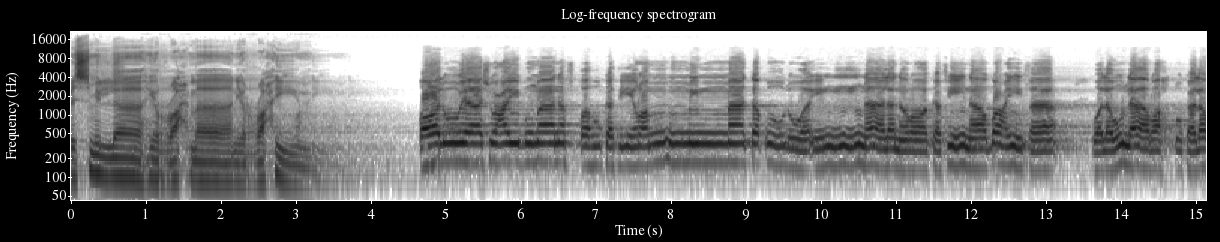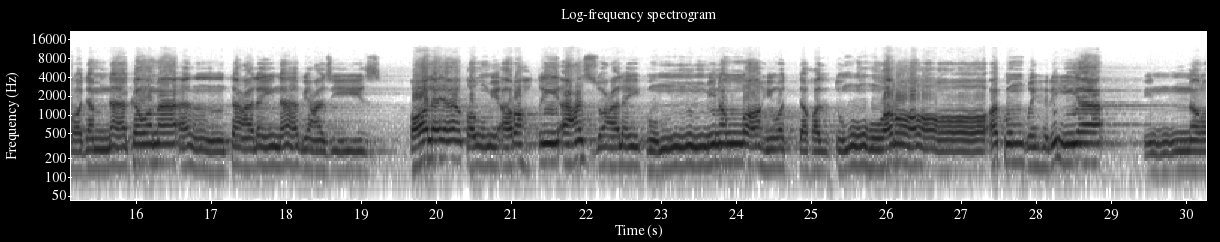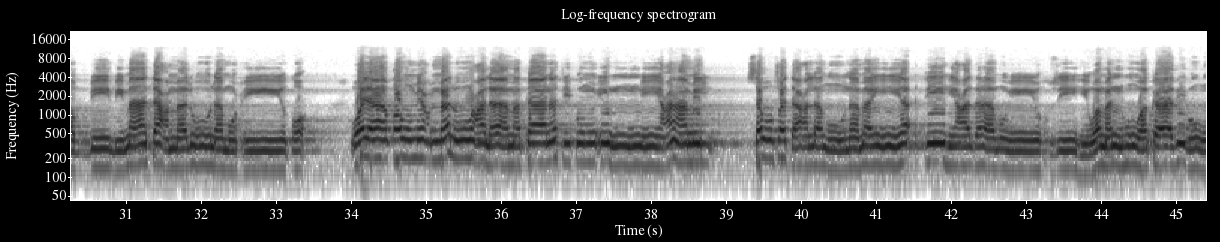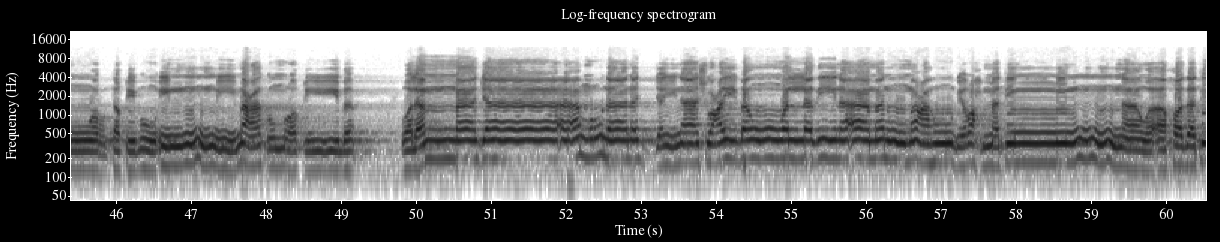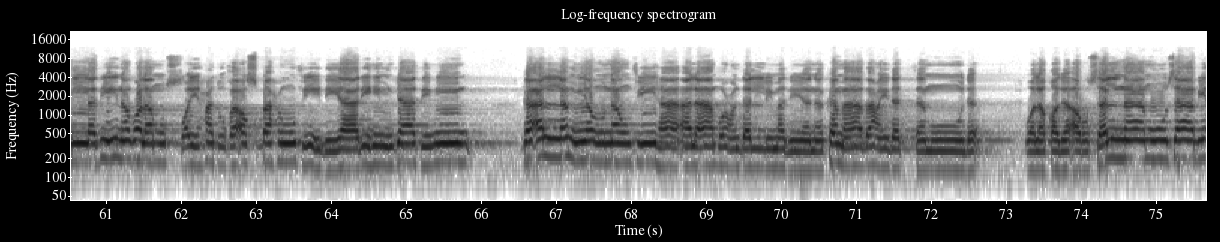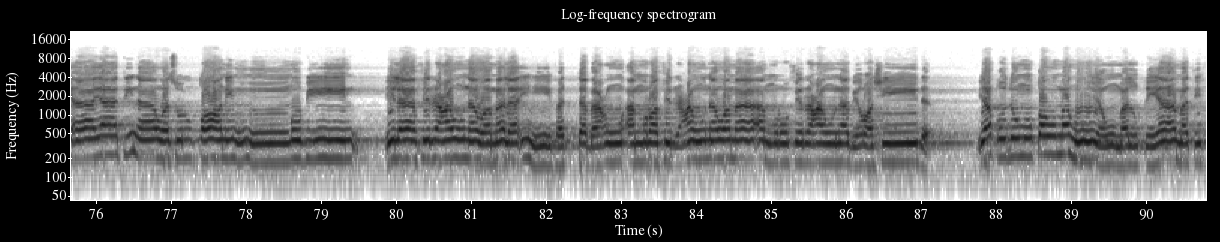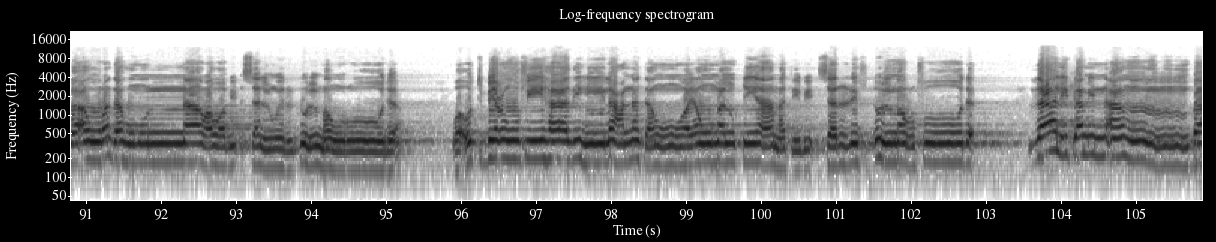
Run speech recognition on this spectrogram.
بسم الله الرحمن الرحيم. قالوا يا شعيب ما نفقه كثيرا مما تقول وإنا لنراك فينا ضعيفا. ولولا رهطك لرجمناك وما أنت علينا بعزيز. قال يا قوم أرهطي أعز عليكم من الله واتخذتموه وراءكم ظهريا. إن ربي بما تعملون محيط. ويا قوم اعملوا على مكانتكم إني عامل. سوف تعلمون من يأتيه عذاب يخزيه ومن هو كاذب وارتقبوا إني معكم رقيب. ولما جاء أمرنا نجينا شعيبا والذين آمنوا معه برحمة منا وأخذت الذين ظلموا الصيحة فأصبحوا في ديارهم جاثمين كأن لم يغنوا فيها ألا بعدا لمدين كما بعدت ثمود ولقد أرسلنا موسى بآياتنا وسلطان مبين إلى فرعون وملئه فاتبعوا أمر فرعون وما أمر فرعون برشيد. يقدم قومه يوم القيامة فأوردهم النار وبئس الورد المورود. وأتبعوا في هذه لعنة ويوم القيامة بئس الرفد المرفود. ذلك من أنباء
